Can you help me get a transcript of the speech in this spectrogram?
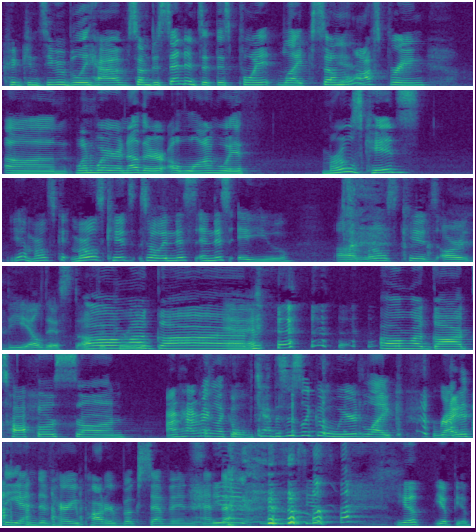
could conceivably have some descendants at this point, like some Yeah. offspring, um, one way or another, along with Merle's kids. yeah. Merle's ki- Merle's kids. So in this in this AU, uh, Merle's kids are the eldest of Oh the crew. Oh my god. And- Oh my god, Taako's son. I'm having like a yeah, this is like a weird like right at the end of Harry Potter book 7 and yes, then yes, yes. Yep, yep, yep.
